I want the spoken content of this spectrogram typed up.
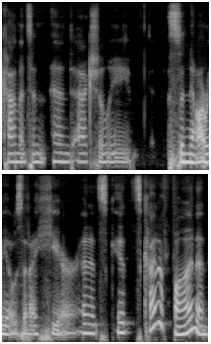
comments and and actually scenarios that I hear and it's it's kind of fun and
